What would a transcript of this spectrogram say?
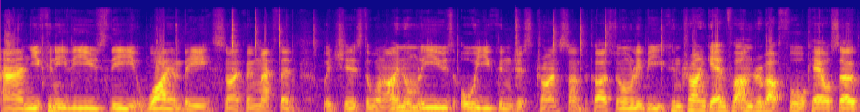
and you can either use the YMB sniping method which is the one I normally use or you can just try and snipe the cards normally but you can try and get him for under about 4k or so.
